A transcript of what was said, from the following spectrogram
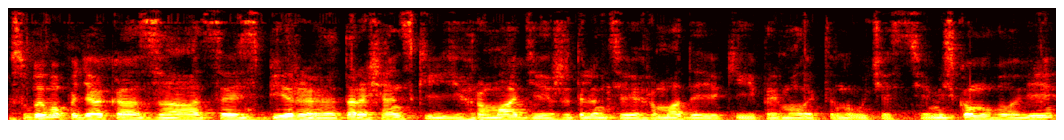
Особлива подяка за цей збір Таращанській громаді, жителям цієї громади, які приймали активну участь міському голові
